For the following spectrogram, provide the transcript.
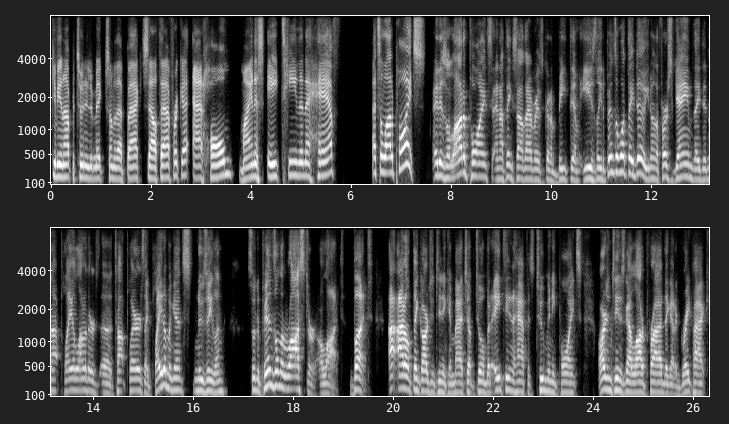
give you an opportunity to make some of that back. South Africa at home minus 18 and a half. That's a lot of points. It is a lot of points, and I think South Africa is going to beat them easily. Depends on what they do. You know, the first game they did not play a lot of their uh, top players. They played them against New Zealand, so it depends on the roster a lot. But I, I don't think Argentina can match up to them. But 18 and a half is too many points. Argentina's got a lot of pride. They got a great pack.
